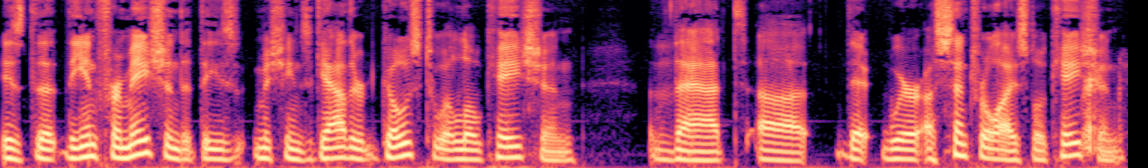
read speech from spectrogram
is that the information that these machines gathered goes to a location that uh, that where a centralized location. Right.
